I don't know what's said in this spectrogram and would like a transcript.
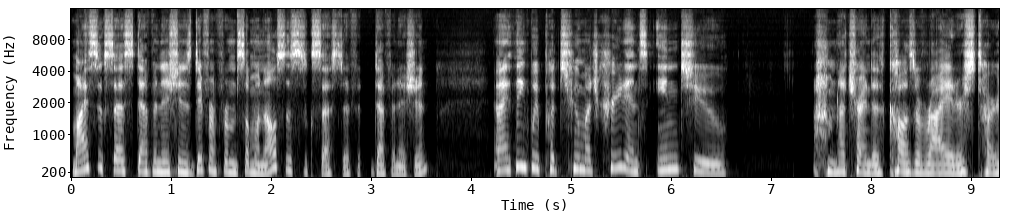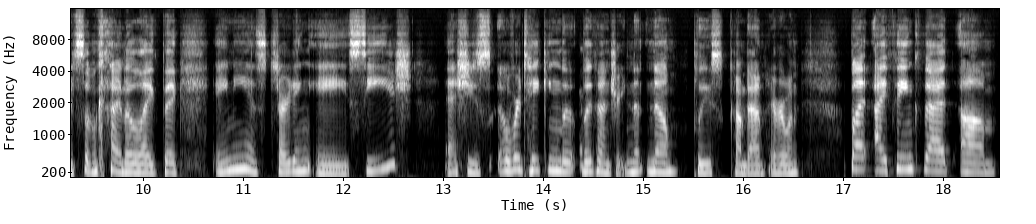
My success definition is different from someone else's success def- definition. And I think we put too much credence into I'm not trying to cause a riot or start some kind of like thing. Amy is starting a siege and she's overtaking the, the country. No, no, please calm down, everyone. But I think that um,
